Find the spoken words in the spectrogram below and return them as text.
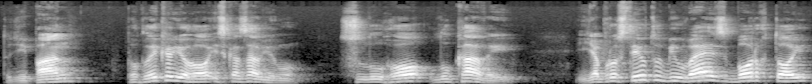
Тоді пан покликав його і сказав йому: Слуго лукавий, я простив тобі весь борг той,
